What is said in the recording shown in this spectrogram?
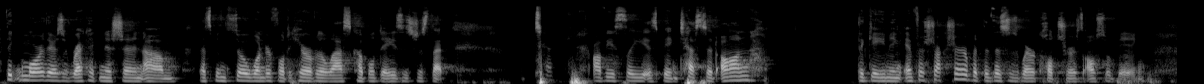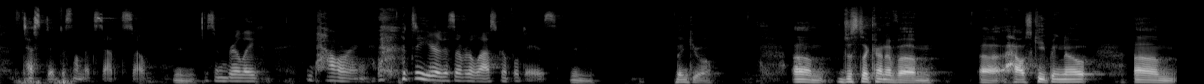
I think more there's a recognition um, that's been so wonderful to hear over the last couple days is just that tech obviously is being tested on the gaming infrastructure, but that this is where culture is also being tested to some extent. So mm. it's been really empowering to hear this over the last couple days. Mm. Thank you all. Um, just a kind of um, uh, housekeeping note. Um,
